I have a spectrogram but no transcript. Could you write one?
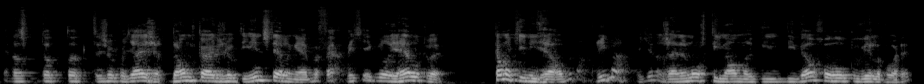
En dat is, dat, dat is ook wat jij zegt. Dan kan je dus ook die instelling hebben van, ja, weet je, ik wil je helpen. kan ik je niet helpen? Nou, prima. Weet je, dan zijn er nog tien anderen die, die wel geholpen willen worden.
